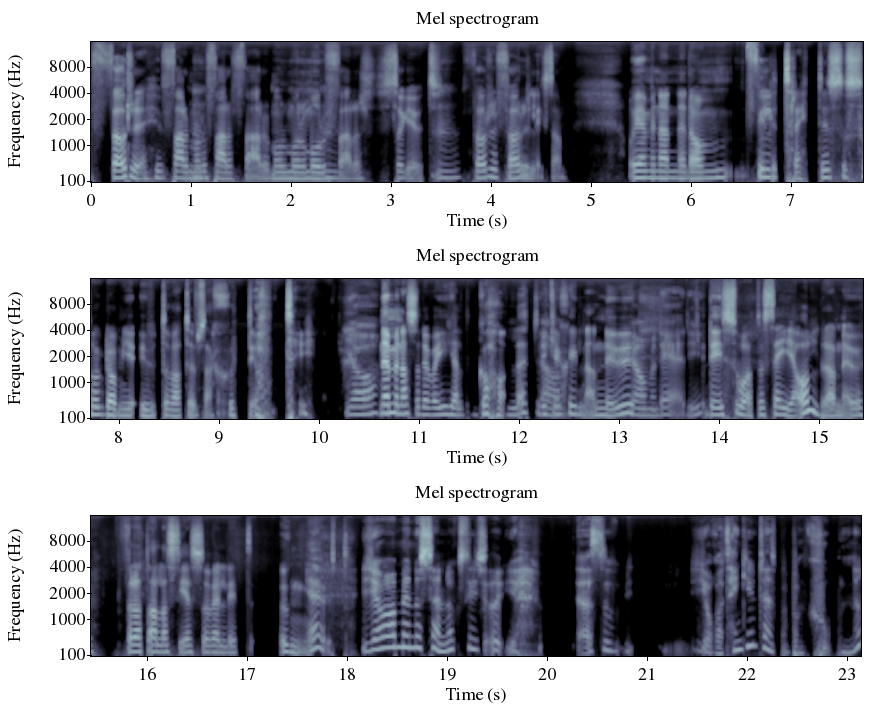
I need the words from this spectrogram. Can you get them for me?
förr, hur farmor Mm. och farfar och mormor och morfar såg ut. Mm. Förr, förr liksom. Och jag menar när de fyllde 30 så såg de ju ut att vara typ så här 70-80. Ja. Nej men alltså det var ju helt galet vilken Ja. skillnad. Nu, ja, men det är det ju. det är svårt att säga åldrar nu, för att alla ser så väldigt unga ut. Ja, men och sen också, så- ja, alltså, jag tänker ju inte ens på pensionen.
